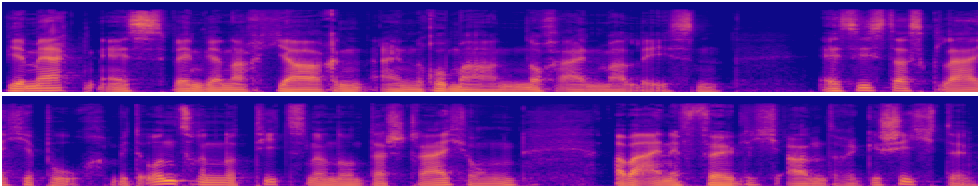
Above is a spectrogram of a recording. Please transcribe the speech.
Wir merken es, wenn wir nach Jahren einen Roman noch einmal lesen. Es ist das gleiche Buch mit unseren Notizen und Unterstreichungen, aber eine völlig andere Geschichte.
